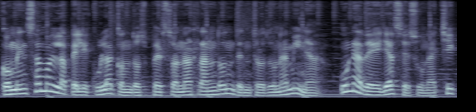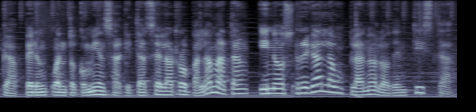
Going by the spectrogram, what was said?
Comenzamos la película con dos personas random dentro de una mina. Una de ellas es una chica, pero en cuanto comienza a quitarse la ropa la matan y nos regala un plano a lo dentista.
